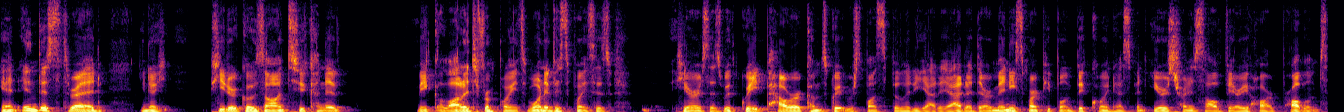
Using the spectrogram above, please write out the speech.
And in this thread, you know, Peter goes on to kind of make a lot of different points. One of his points is here it says, with great power comes great responsibility, yada yada. There are many smart people in Bitcoin who have spent years trying to solve very hard problems.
